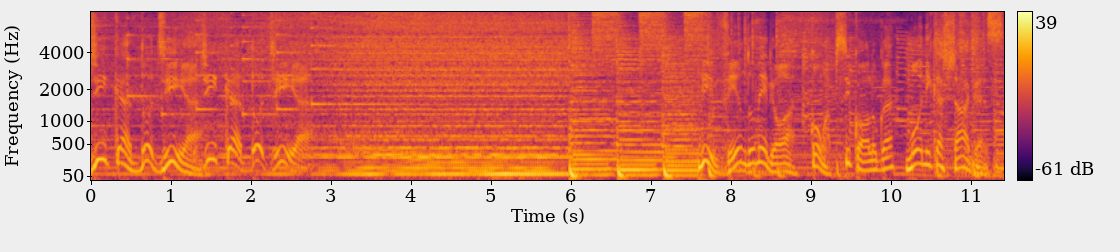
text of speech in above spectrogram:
Dica do dia. Dica do dia. Vivendo melhor com a psicóloga Mônica Chagas.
